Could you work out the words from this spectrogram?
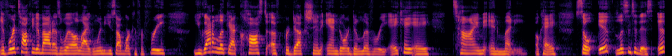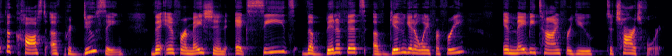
if we're talking about as well, like when do you stop working for free? You got to look at cost of production and or delivery, AKA time and money. Okay. So if, listen to this, if the cost of producing the information exceeds the benefits of giving it away for free, it may be time for you to charge for it.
